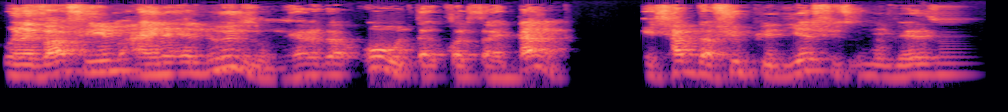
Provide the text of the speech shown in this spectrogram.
Und es war für ihn eine Erlösung. Er hat gesagt, oh, Gott sei Dank, ich habe dafür plädiert fürs Universum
